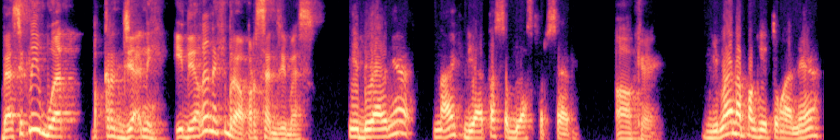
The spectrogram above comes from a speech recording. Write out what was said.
Basically buat pekerja nih, idealnya naik berapa persen sih Mas? Idealnya naik di atas 11 persen. Oke. Okay. Gimana penghitungannya?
